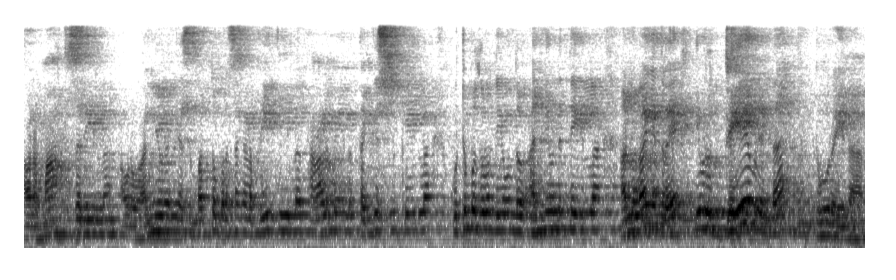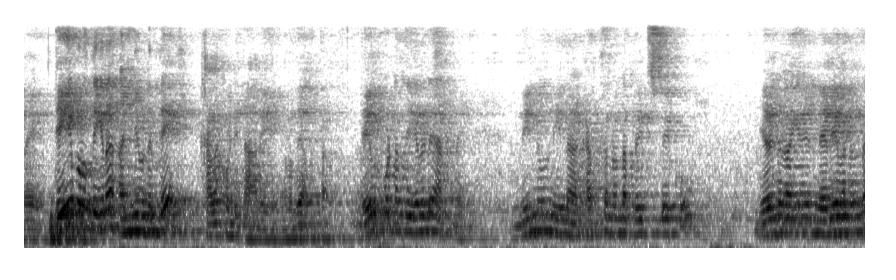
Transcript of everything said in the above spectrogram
ಅವರ ಮಾತು ಸರಿ ಇಲ್ಲ, ಅವರ ಅನ್ಯೋನ್ಯತೆ ಮತ್ತೊಬ್ಬರ ಸಂಗಡ ಪ್ರೀತಿ ಇಲ್ಲ, ತಾಳ್ಮೆ ಇಲ್ಲ ತಗ್ಗಿಸಲಿಕ್ಕೆ ಇಲ್ಲ, ಕುಟುಂಬದೊಂದಿಗೆ ಒಂದು ಅನ್ಯೋನ್ಯತೆ ಇಲ್ಲ ಅನ್ನೋದಾಗಿದ್ರೆ ಇವರು ದೇವರಿಂದ ದೂರ ಇದ್ದಾರೆ. ದೇವರೊಂದಿಗಿನ ಅನ್ಯೋನ್ಯತೆ ಕಳ್ಕೊಂಡಿದ್ದಾರೆ ಅನ್ನೋದೇ ಅರ್ಥ. ದೇವರು ಕೊಟ್ಟಂತ ಎರಡೇ ಅರ್ಥ. ನೀನು ನಿನ್ನ ಕರ್ತನನ್ನು ಪ್ರೀತಿಸಬೇಕು ಎರಡನೇದಾಗಿ ನೆರೆಯವನನ್ನ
